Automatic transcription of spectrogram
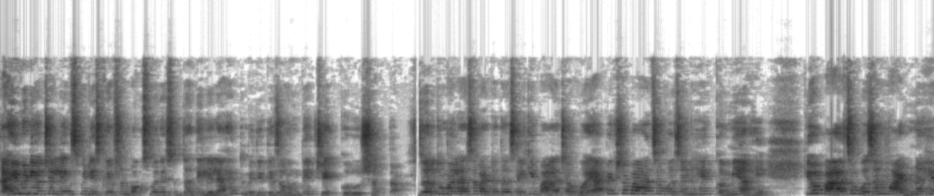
काही व्हिडिओचे लिंक्स मी डिस्क्रिप्शन बॉक्समध्ये सुद्धा दिलेले आहेत. तुम्ही तिथे जाऊन ते चेक करू शकता. जर तुम्हाला असं वाटत असेल की बाळाच्या वयापेक्षा बाळाचं वजन हे कमी आहे किंवा बाळाचं वजन वाढणं हे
